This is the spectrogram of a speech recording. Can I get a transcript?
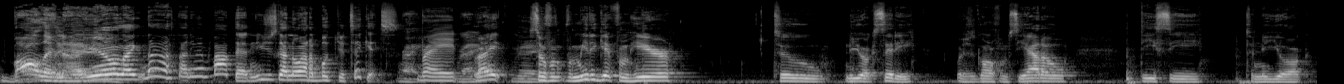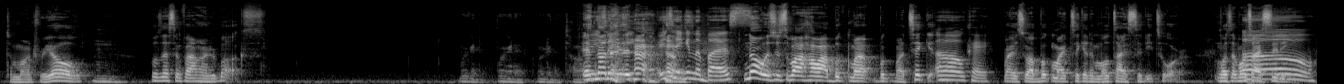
balling, now, Yeah, you know? Like, nah, it's not even about that. And you just got to know how to book your tickets, Right. Right. right? Right. So for, for me to get from here to New York City, which is going from Seattle, DC to New York to Montreal, Mm. was less than five hundred bucks. We're gonna we're gonna we're gonna talk. It's not even. Are you taking the bus? No, it's just about how I booked my booked my ticket. Oh, okay. right. So I booked my ticket a multi-city tour, multi multi-city. Oh,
